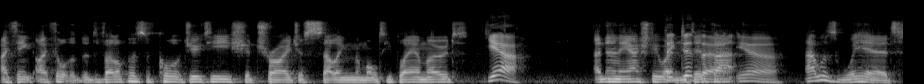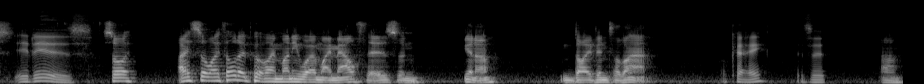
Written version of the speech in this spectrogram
I think I thought that the developers of Call of Duty should try just selling the multiplayer mode, Yeah, and then they actually they went did, and did that. that. Yeah, That was weird. it is. So I so I thought I'd put my money where my mouth is, and you know, dive into that. Okay, is it Um,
